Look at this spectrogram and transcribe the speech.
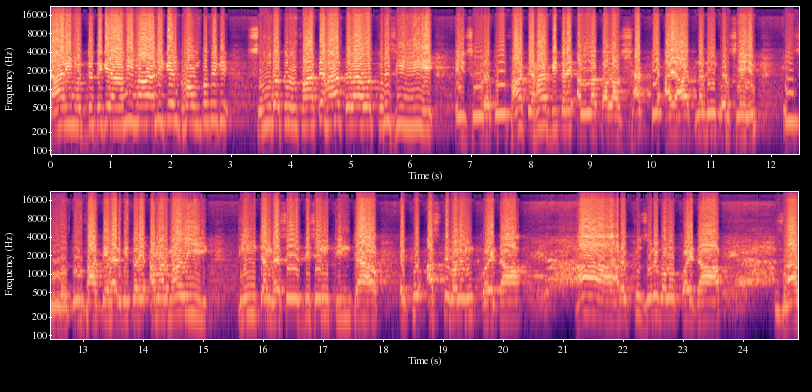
তারই মধ্যে থেকে আমি মালিকের গ্রন্থ থেকে সুরাতুল ফাতেহা তেলাওয়াত করেছি। এই সুরাতুল ফাতেহার ভিতরে আল্লাহ তাআলা ষাটটি আয়াত নাজিল করছেন। এই সুরাতুল ফাতেহার ভিতরে আমার মালিক তিনটা মেসেজ দিছেন, তিনটা। একটু আস্তে বলেন কয়টা? আর একটু জোরে বলো কয়টা? যার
